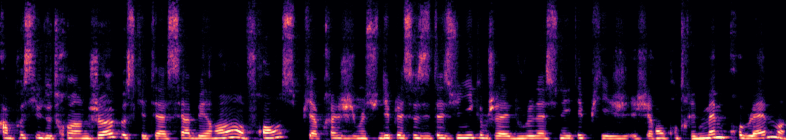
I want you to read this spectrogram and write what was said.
impossible de trouver un job, ce qui était assez aberrant en France. Puis après, je me suis déplacée aux États-Unis comme j'avais double nationalité, puis j'ai rencontré le même problème.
